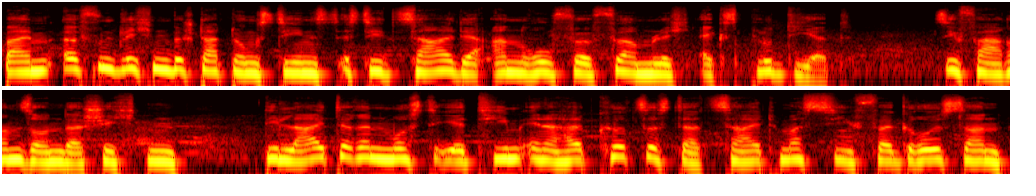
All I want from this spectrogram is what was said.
Beim öffentlichen Bestattungsdienst ist die Zahl der Anrufe förmlich explodiert. Sie fahren Sonderschichten, die Leiterin musste ihr Team innerhalb kürzester Zeit massiv vergrößern,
